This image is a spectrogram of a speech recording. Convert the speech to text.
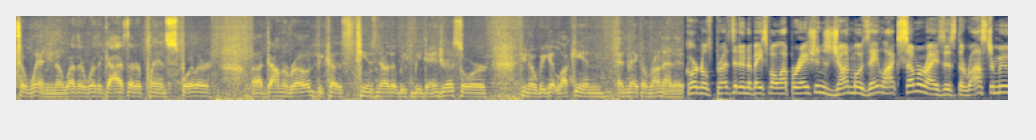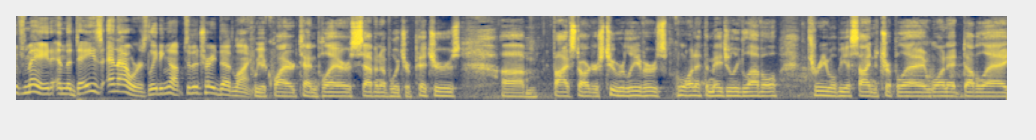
to win. You know, whether we're the guys that are playing spoiler uh, down the road because teams know that we can be dangerous or, you know, we get lucky and, and make a run at it. Cardinals president of baseball operations, John Mozeliak, summarizes the roster moves made and the days and hours leading up to the trade deadline. We acquired 10 players, seven of which are pitchers, um, five starters, two relievers, one at the major league level, three will be assigned to AAA, one at AA,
